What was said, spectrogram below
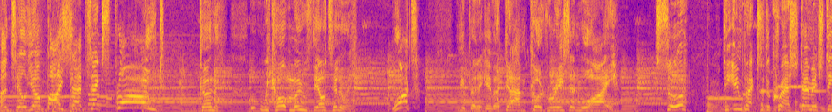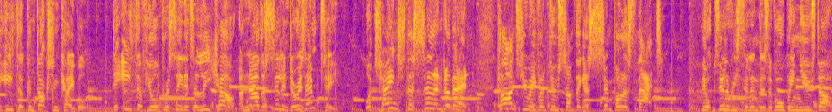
until your biceps explode! Colonel, we can't move the artillery. What? You better give a damn good reason why. Sir, the impact of the crash damaged the ether conduction cable. The ether fuel proceeded to leak out, and now the cylinder is empty. Well, change the cylinder then! Can't you even do something as simple as that? The auxiliary cylinders have all been used up.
